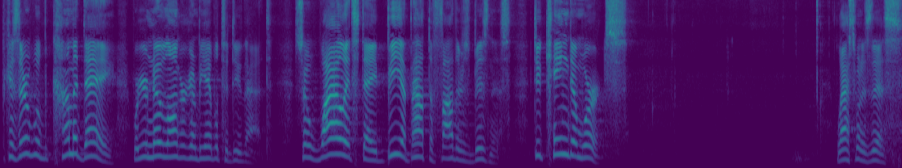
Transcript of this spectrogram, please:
Because there will come a day where you're no longer going to be able to do that. So while it's day, be about the Father's business. Do kingdom works. Last one is this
